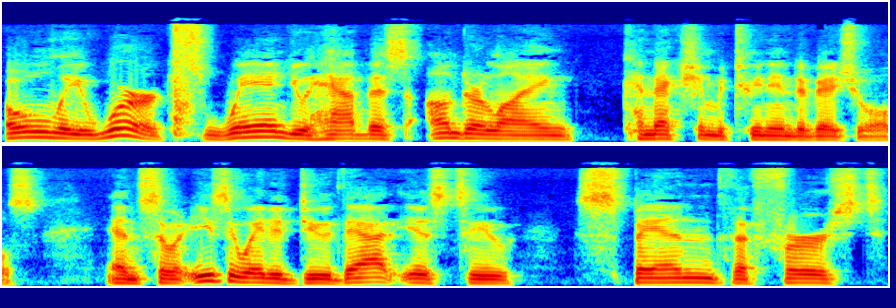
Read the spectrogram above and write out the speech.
only works when you have this underlying connection between individuals. And so, an easy way to do that is to spend the first,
